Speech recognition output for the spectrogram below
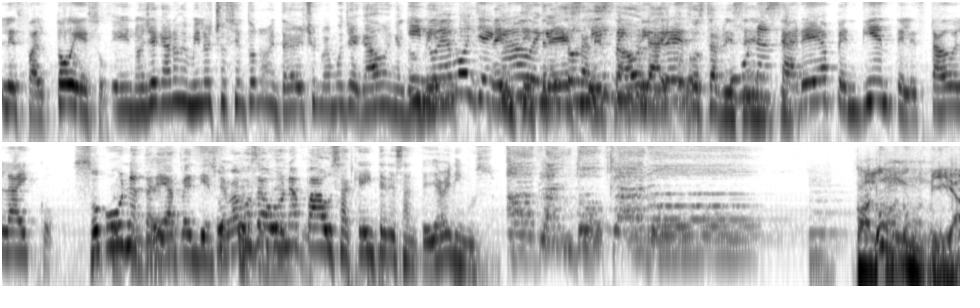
les faltó eso. Y no llegaron en 1898, no hemos llegado en el 2023 y no hemos llegado en el al Estado laico costarricense. Una tarea pendiente, el Estado laico. una tarea pendiente. Vamos a una pausa, qué interesante, ya venimos. Hablando claro. Colombia.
